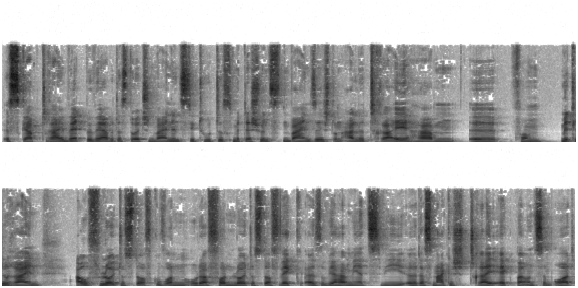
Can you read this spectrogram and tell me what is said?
es gab drei Wettbewerbe des Deutschen Weininstitutes mit der schönsten Weinsicht. Und alle drei haben äh, vom Mittelrhein auf Leutesdorf gewonnen oder von Leutesdorf weg. Also wir haben jetzt wie äh, das magische Dreieck bei uns im Ort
